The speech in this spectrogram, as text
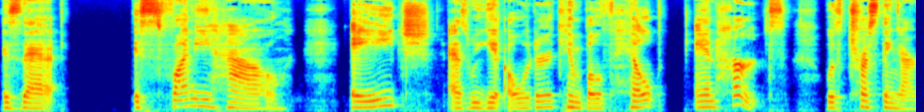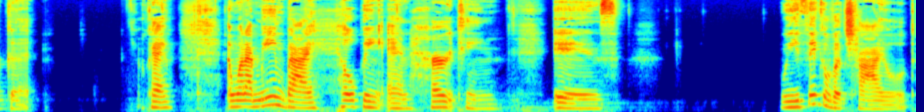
is that it's funny how age as we get older can both help and hurt with trusting our gut. Okay. And what I mean by helping and hurting is when you think of a child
